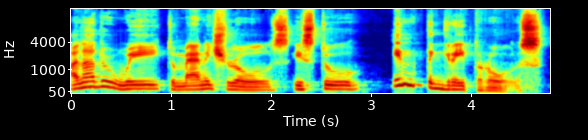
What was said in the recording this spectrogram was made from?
Another way to manage roles is to integrate roles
